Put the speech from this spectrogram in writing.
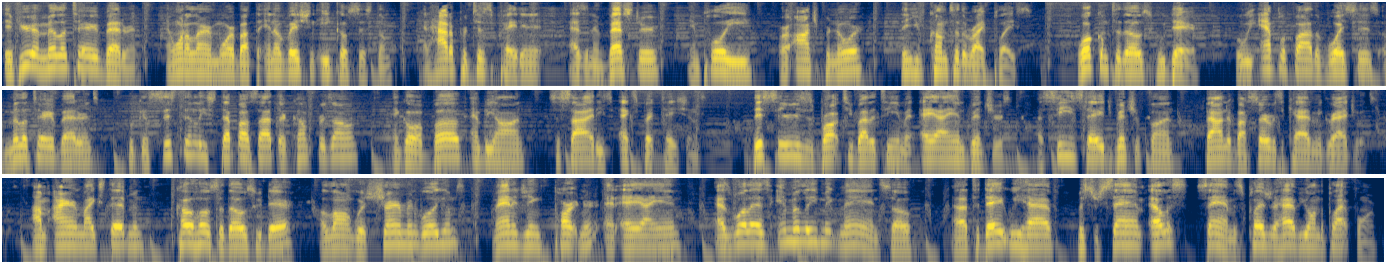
If you're a military veteran and want to learn more about the innovation ecosystem and how to participate in it as an investor, employee, or entrepreneur, then you've come to the right place. Welcome to Those Who Dare, where we amplify the voices of military veterans who consistently step outside their comfort zone and go above and beyond society's expectations. This series is brought to you by the team at AIN Ventures, a seed stage venture fund founded by Service Academy graduates. I'm Iron Mike Stedman, co host of Those Who Dare, along with Sherman Williams, managing partner at AIN, as well as Emily McMahon. So uh, today we have Mr. Sam Ellis. Sam, it's a pleasure to have you on the platform.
